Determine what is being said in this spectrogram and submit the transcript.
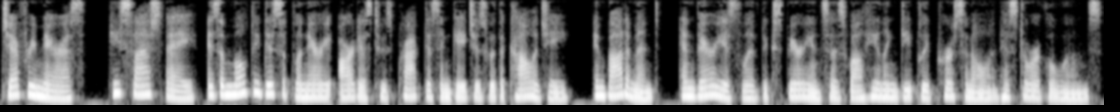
Jeffrey Meris, he slash they is a multidisciplinary artist whose practice engages with ecology, embodiment, and various lived experiences while healing deeply personal and historical wounds.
